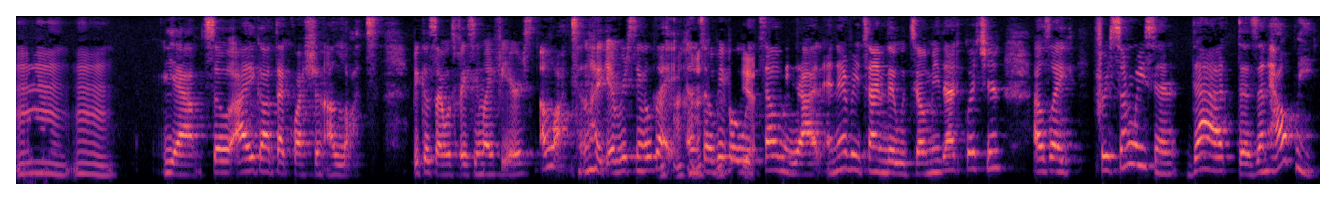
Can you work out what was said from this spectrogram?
Mm-hmm. Yeah. So I got that question a lot because I was facing my fears a lot, like every single day. And so people would yeah. tell me that. And every time they would tell me that question, I was like, for some reason, that doesn't help me.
